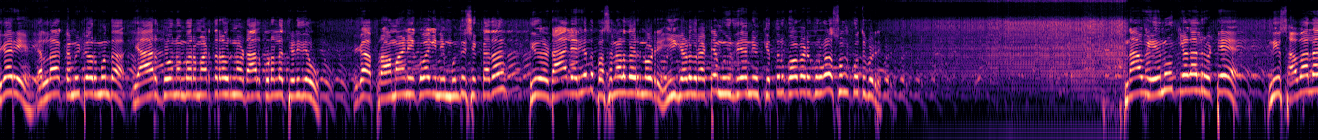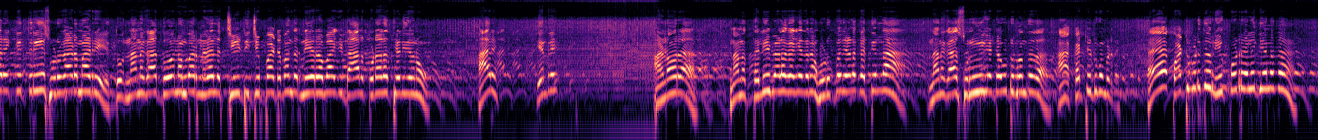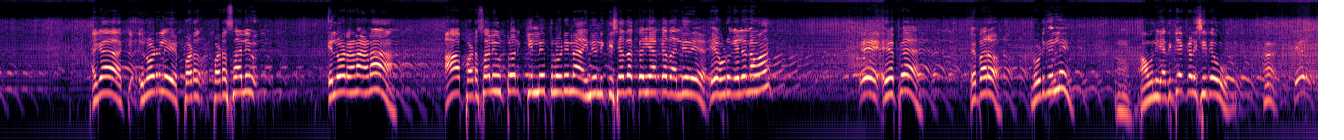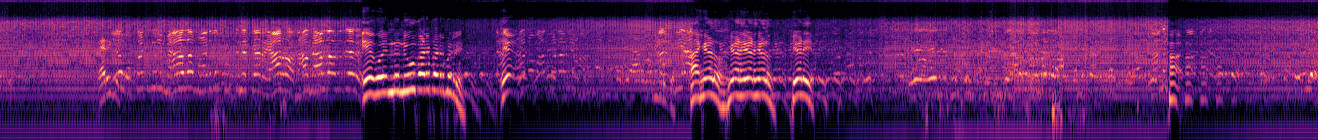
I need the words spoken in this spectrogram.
ಈಗ ರೀ ಎಲ್ಲ ಕಮಿಟಿಯವ್ರ ಮುಂದೆ ಯಾರು ದೋ ನಂಬರ್ ಮಾಡ್ತಾರ ಅವ್ರು ನಾವು ಡಾಲ್ ಕೊಡಲ್ಲ ಅಂತ ಹೇಳಿದೆವು. ಈಗ ಪ್ರಾಮಾಣಿಕವಾಗಿ ನಿಮ್ಮ ಮುಂದೆ ಸಿಕ್ಕದ ಇದು ಡಾಲ್ ಯಾರಿಗೆ ಬಸನಾಳದವ್ರಿ ನೋಡ್ರಿ. ಈಗ ಹೇಳಿದ್ರೆ ಅಟ್ಟೆ ಮುಗಿದೇ ನೀವು ಕಿತ್ತಲು ಹೋಗ್ಬೇಡಿ ಗುರುಗಳ ಸುಮ್ಮ ಕೂತು ಬಿಡ್ರಿ. ನಾವು ಏನೂ ಕೇಳಲ್ರಿ ಒಟ್ಟೆ ನೀವು ಸವಾಲಾರ ಕಿತ್ರಿ, ಸುಡುಗಾಡು ಮಾಡ್ರಿ. ನನಗೆ ದೋ ನಂಬರ್ ನೆಲ ಚೀಟಿ ಚಿಪ್ಪಾಟಿ ಬಂದ್ರೆ ನೇರವಾಗಿ ಡಾಲ್ ಕೊಡಲ್ಲ ಅಂತ ಹೇಳಿದೆವು ನಾವು. ಹಾಂ ರೀ? ಏನ್ರಿ? ಅಣ್ಣವ್ರ ನನ್ನ ತಲೆ ಬೆಳಗಾಗ್ಯದ, ನಾ ಹುಡುಕೋದು ಹೇಳಕತ್ತಿಲ್ಲ. ನನಗೆ ಆ ಸುರುವಿಗೆ ಡೌಟ್ ಬಂದದ. ಹಾಂ ಕಟ್ಟಿಟ್ಕೊಂಡ್ಬಿಡ್ರಿ ಏ ಕೊಟ್ಟು ಬಿಡ್ತೀವ್ರಿ ರೀ ಕೊಡ್ರಿ ಅಲ್ಲಿಗೆ ಏನದ? ಈಗ ಇಲ್ಲಿ ನೋಡ್ರಿ ಪಡ ಪಡಸಾಲಿ ಇಲ್ಲಿ ನೋಡ್ರಿ ಅಣ್ಣ ಅಣ್ಣ? ಆ ಪಡಸಾಲಿ ಹುಟ್ಟೋಲ್ ಕಿಲ್ಲಿತ್ತು ನೋಡಿ ನಾ ಇನ್ನೇನು ಕಿಸೆದ ಕೈ ಹಾಕದ ಅಲ್ಲಿ. ಏ ಹುಡುಗ ಎಲ್ಲ ನಾವ ಏ ಏ ಪೇ ಏ ಬಾರೋ ನೋಡಿದಿಲ್ಲಿ ಹ್ಞೂ ಅವನಿಗೆ ಅದಕ್ಕೆ ಕಳಿಸಿದೆವು ಹಾಂ. ಏ ಇನ್ನು ನೀವು ಬೇಡ ಬೇಡ ಬಿಡ್ರಿ. ಏ ಹಾಂ ಹೇಳು ಹೇಳು ಹೇಳು ಹೇಳು ಹೇಳಿ.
